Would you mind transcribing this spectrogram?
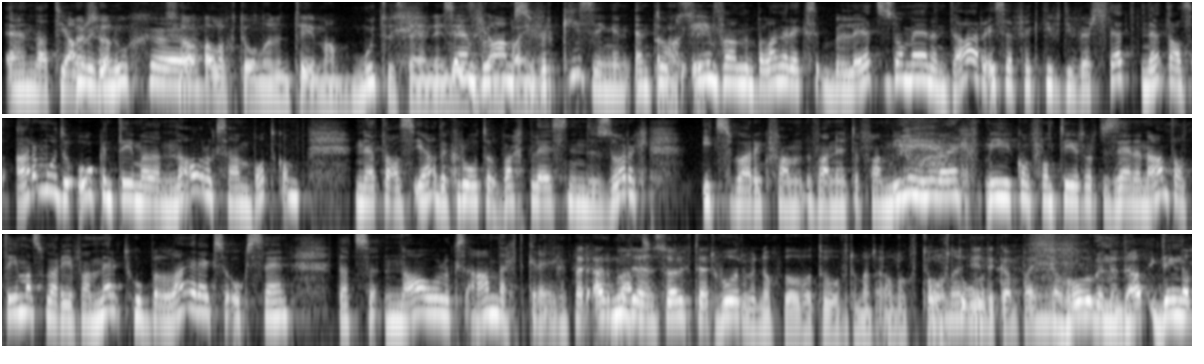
En dat jammer zou, genoeg... Uh, zou allochtonen een thema moeten zijn in deze campagne? Het zijn Vlaamse verkiezingen. En toch een van de belangrijkste beleidsdomeinen daar is effectief diversiteit. Net als armoede ook een thema dat nauwelijks aan bod komt. Net als ja, de grote wachtlijsten in de zorg iets waar ik van, vanuit de familie heel erg mee geconfronteerd word. Er zijn een aantal thema's waar je van merkt hoe belangrijk ze ook zijn, dat ze nauwelijks aandacht krijgen. Maar armoede en zorg, daar horen we nog wel wat over, maar allochtonen in de campagne... Dat horen we inderdaad. Ik denk dat,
